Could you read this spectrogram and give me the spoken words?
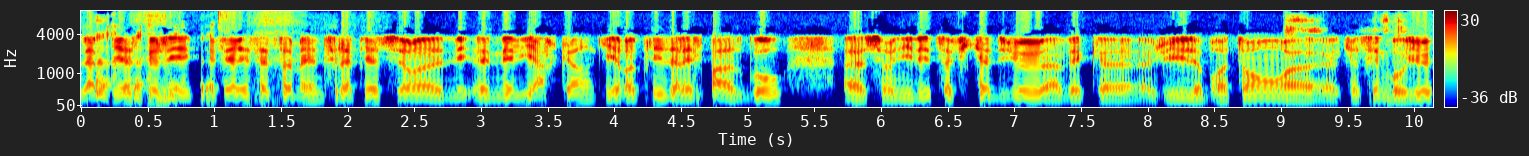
la pièce que j'ai préférée cette semaine, c'est la pièce sur euh, euh, Nelly Arcan, qui est reprise à l'Espace Go, euh, sur une idée de Sophie Cadieux avec Julie Le Breton, Christine Beaulieu.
